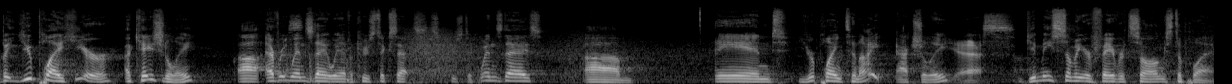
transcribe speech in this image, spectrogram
but you play here occasionally. Uh, every Wednesday we have acoustic sets, It's acoustic Wednesdays, um, and you're playing tonight. Actually, Yes. give me some of your favorite songs to play.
